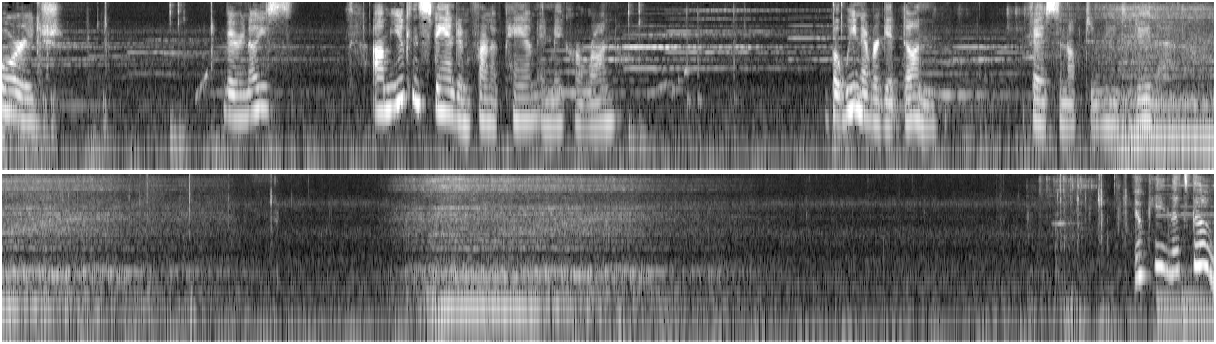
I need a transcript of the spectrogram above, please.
Forage. Very nice. Um, you can stand in front of Pam and make her run. But we never get done fast enough to need to do that. Okay, let's go.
